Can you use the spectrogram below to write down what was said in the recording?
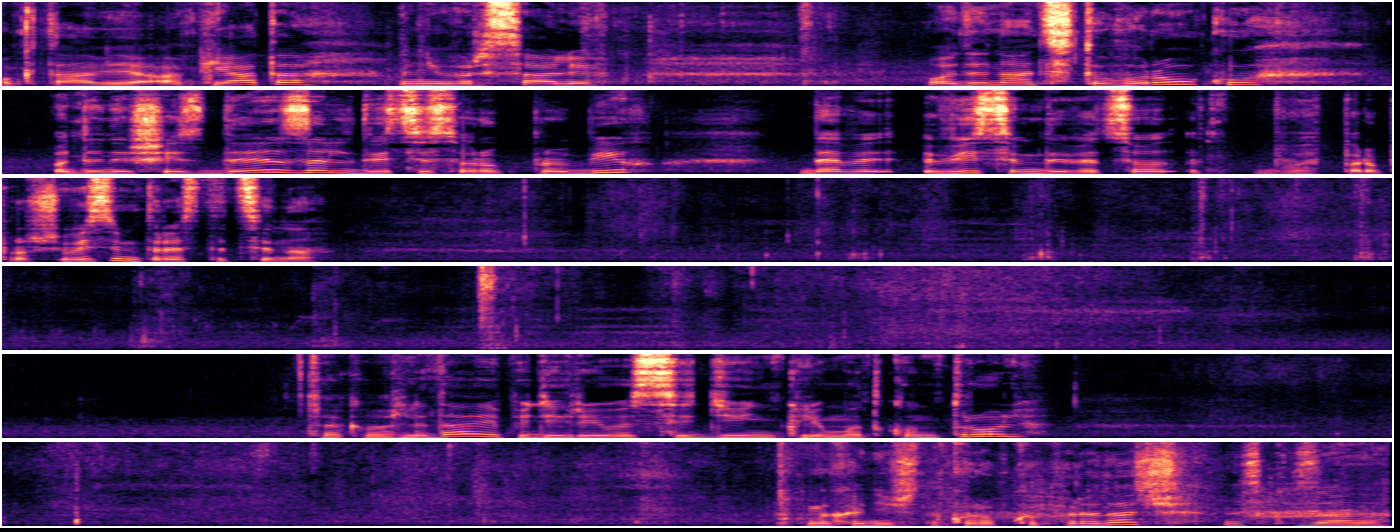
Октавія А5 в універсалі 11-го року. 1,6 дизель, 240 пробіг, 8900, перепрошую, 8300 ціна. Так виглядає, підігріви сидінь, клімат-контроль. Механічна коробка передач, не сказала.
